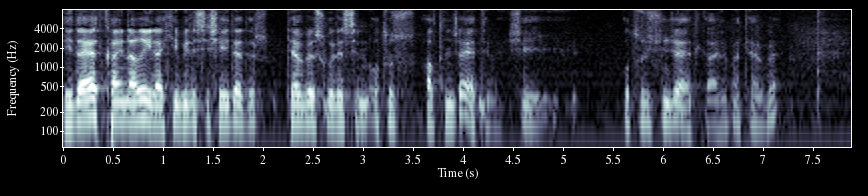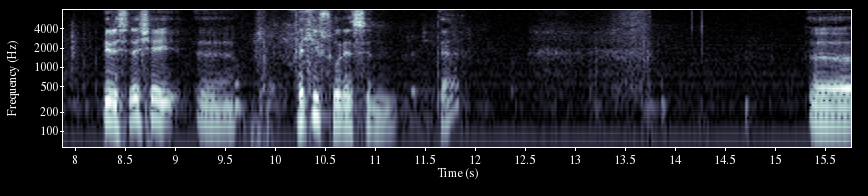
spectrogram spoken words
hidayet kaynağıyla ki birisi şeydedir. Tevbe suresinin 36. ayeti mi? Şey 33. ayet galiba Tevbe. Birisi de şey e, Fetih suresinde e,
